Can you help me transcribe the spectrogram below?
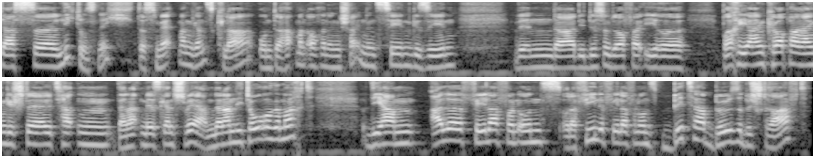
das äh, liegt uns nicht. Das merkt man ganz klar. Und da hat man auch in den entscheidenden Szenen gesehen, wenn da die Düsseldorfer ihre brachialen Körper reingestellt hatten, dann hatten wir es ganz schwer. Und dann haben die Tore gemacht. Die haben alle Fehler von uns oder viele Fehler von uns bitterböse bestraft.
